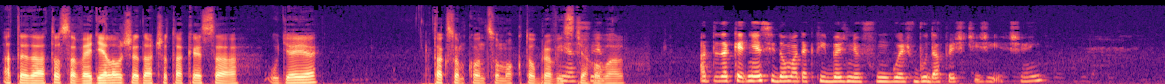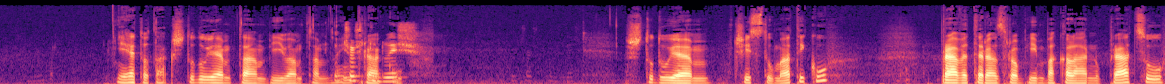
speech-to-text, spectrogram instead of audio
A teda to sa vedelo, že dačo také sa udeje, tak som koncom oktobra vysťahoval. A teda keď nie si doma, tak ty bežne funguješ v Budapešti, žiješ, hej? Je to tak, študujem tam, bývam tam na Čo intráku. študuješ? Študujem čistú matiku. Práve teraz robím bakalárnu prácu e,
